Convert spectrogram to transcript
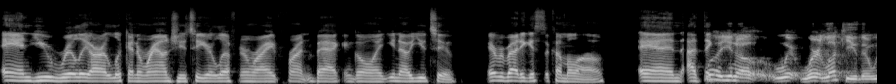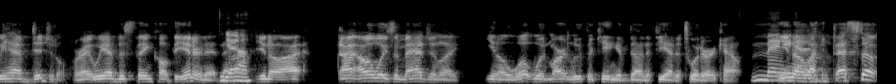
And you really are looking around you to your left and right, front and back and going, you know, you too. Everybody gets to come along. And I think well, you know, we're, we're lucky that we have digital, right? We have this thing called the internet. Now. Yeah. You know, I I always imagine like, you know, what would Martin Luther King have done if he had a Twitter account? man, You know, like that stuff.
